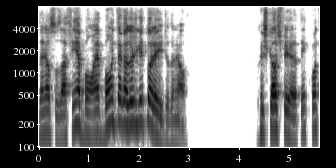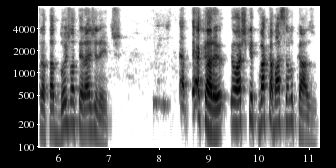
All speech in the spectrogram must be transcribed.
Daniel Souza, afim é bom. É bom entregador de Gatorade, o Daniel. Luiz Carlos Ferreira, tem que contratar dois laterais direitos. É, é, cara, eu acho que vai acabar sendo o caso.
